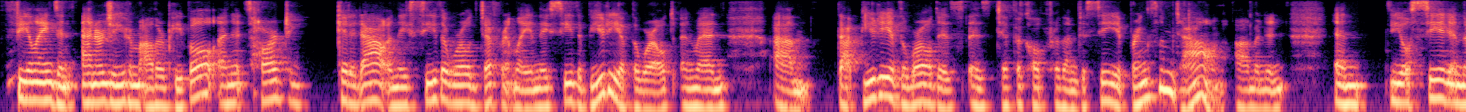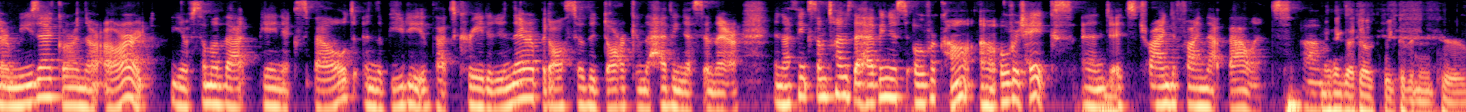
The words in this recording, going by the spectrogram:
feelings and energy from other people. And it's hard to get it out and they see the world differently and they see the beauty of the world. And when um, that beauty of the world is is difficult for them to see, it brings them down. Um, and and you'll see it in their music or in their art. You know, some of that being expelled and the beauty that's created in there, but also the dark and the heaviness in there. And I think sometimes the heaviness overcome uh, overtakes, and it's trying to find that balance. Um, I think that does speak to the need to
